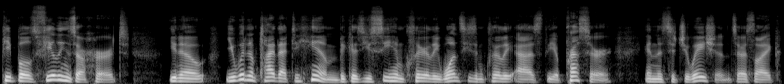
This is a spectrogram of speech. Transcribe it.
people's feelings are hurt. You know, you wouldn't apply that to him because you see him clearly. One sees him clearly as the oppressor in the situation. So it's like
